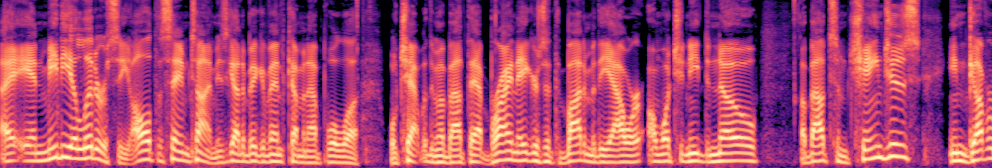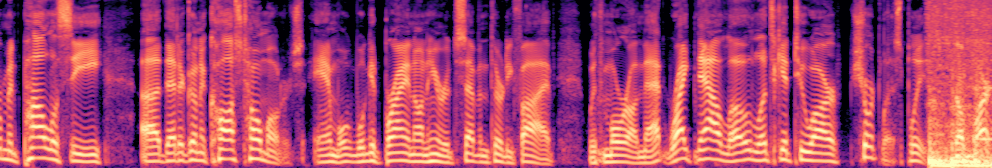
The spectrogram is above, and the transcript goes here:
uh, and media literacy all at the same time. He's got a big event coming up. We'll uh, we'll chat with him about that. Brian Agers at the bottom of the hour on what you need to know about some changes in government policy uh, that are going to cost homeowners. And we'll, we'll get Brian on here at 735 with more on that. Right now, Lo, let's get to our short list, please. The Marc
